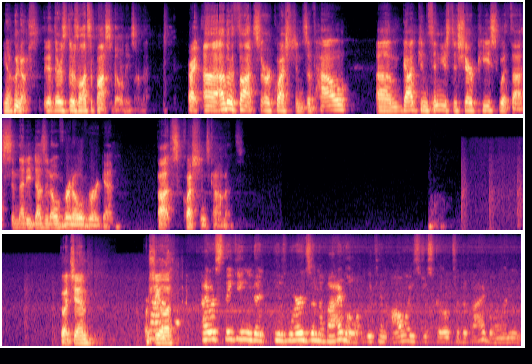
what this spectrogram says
You know who knows? There's there's lots of possibilities on that. All right. Uh, other thoughts or questions of how um, God continues to share peace with us and that He does it over and over again. Thoughts, questions, comments. Go ahead, Jim or Sheila. Was, I was thinking that his words in the Bible, we can always just go to the Bible and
